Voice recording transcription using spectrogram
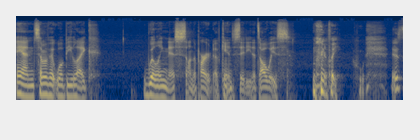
and some of it will be like willingness on the part of Kansas City. That's always literally. It's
